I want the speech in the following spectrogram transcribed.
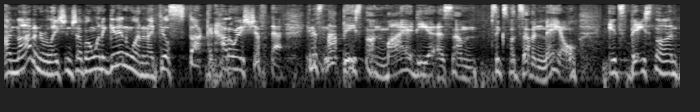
I'm not in a relationship. I want to get in one and I feel stuck. And how do I shift that? And it's not based on my idea as some six foot seven male. It's based on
